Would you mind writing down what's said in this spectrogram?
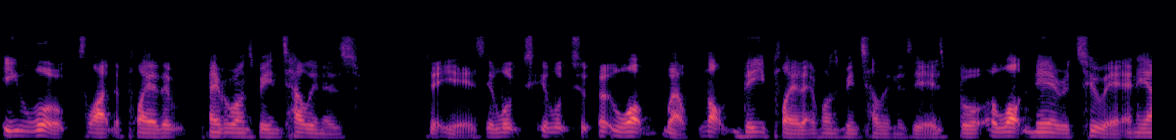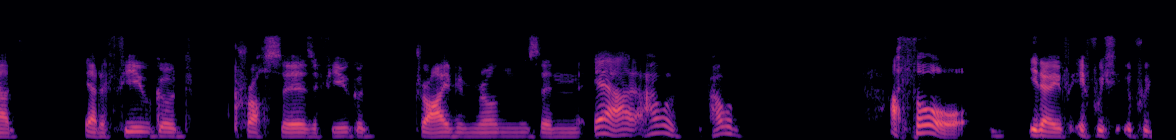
he looked like the player that everyone's been telling us that he is. He looks he looks a lot well, not the player that everyone's been telling us he is, but a lot nearer to it. And he had he had a few good crosses, a few good driving runs, and yeah, I, I would I would I thought you know if, if we if we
